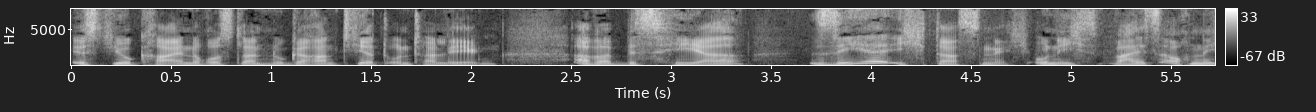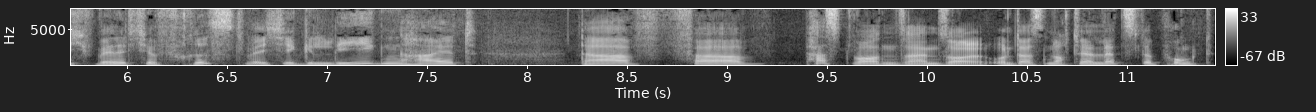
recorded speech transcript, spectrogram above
ist die Ukraine Russland nur garantiert unterlegen. Aber bisher sehe ich das nicht. Und ich weiß auch nicht, welche Frist, welche Gelegenheit da verpasst worden sein soll. Und das ist noch der letzte Punkt.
